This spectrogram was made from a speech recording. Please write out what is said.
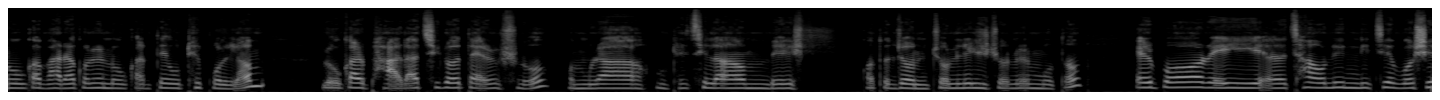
নৌকা ভাড়া করে নৌকাতে উঠে পড়লাম। নৌকার ভাড়া ছিল তেরোশো। আমরা উঠেছিলাম বেশ কতজন? চল্লিশ জনের মতো। এরপর এই ছাউনির নিচে বসে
